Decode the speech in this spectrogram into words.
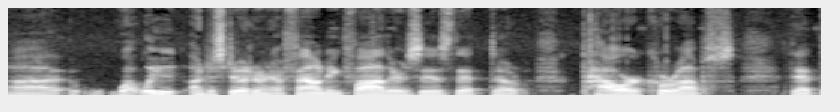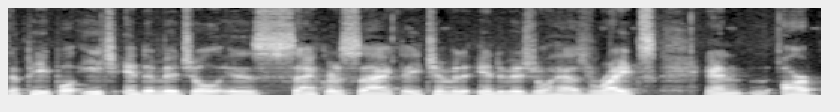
uh, what we understood in our founding fathers is that uh, power corrupts. That the people, each individual is sacrosanct. Each individual has rights, and our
